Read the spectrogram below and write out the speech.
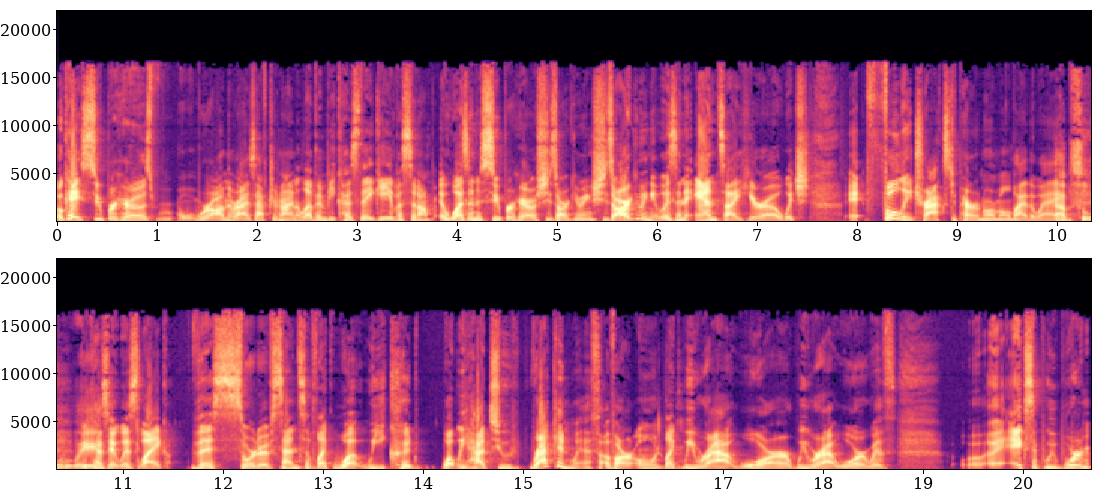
okay, superheroes were on the rise after 9 11 because they gave us an op- It wasn't a superhero, she's arguing. She's arguing it was an anti hero, which fully tracks to paranormal, by the way. Absolutely. Because it was like this sort of sense of like what we could, what we had to reckon with of our own, like we were at war. We were at war with uh, except we weren't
